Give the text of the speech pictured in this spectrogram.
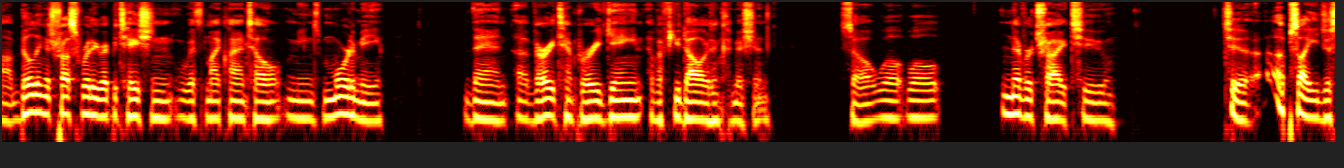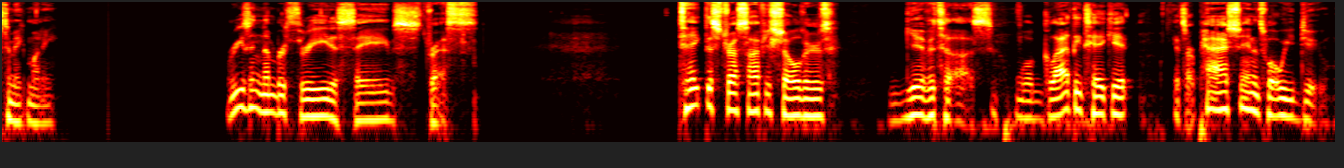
Uh, building a trustworthy reputation with my clientele means more to me than a very temporary gain of a few dollars in commission. So we'll we'll never try to to upsell you just to make money. Reason number three to save stress. Take the stress off your shoulders, give it to us. We'll gladly take it. It's our passion, it's what we do.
